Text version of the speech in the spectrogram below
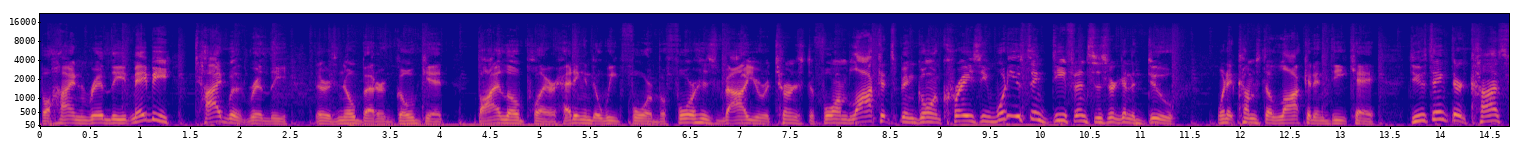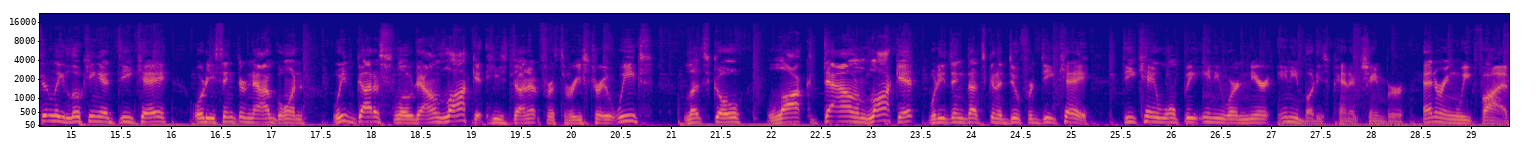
behind Ridley, maybe tied with Ridley, there is no better go get buy low player heading into week four before his value returns to form. Lockett's been going crazy. What do you think defenses are going to do when it comes to Lockett and DK? Do you think they're constantly looking at DK, or do you think they're now going, we've got to slow down Lockett? He's done it for three straight weeks. Let's go lock down Lockett. What do you think that's going to do for DK? DK won't be anywhere near anybody's panic chamber entering week five.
